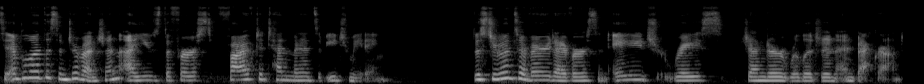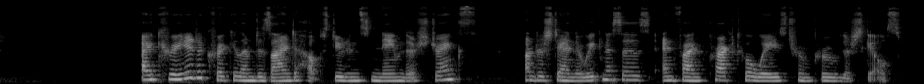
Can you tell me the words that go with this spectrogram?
To implement this intervention, I use the first 5 to 10 minutes of each meeting. The students are very diverse in age, race, gender, religion, and background. I created a curriculum designed to help students name their strengths, understand their weaknesses, and find practical ways to improve their skills.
